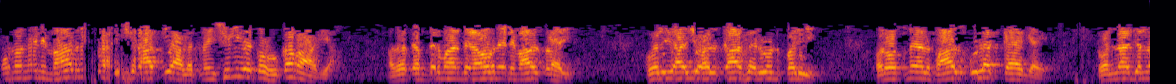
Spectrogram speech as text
انہوں نے نماز نہیں پڑھائی، شراب کی حالت میں، اسی لیے تو حکم آ گیا۔ حضرت عبد الرمان بن نے نماز پڑھائی۔ کوئی آئی ہلکا سے روڈ پڑی اور اس میں الفاظ الٹ کہہ گئے۔ تو اللہ جل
